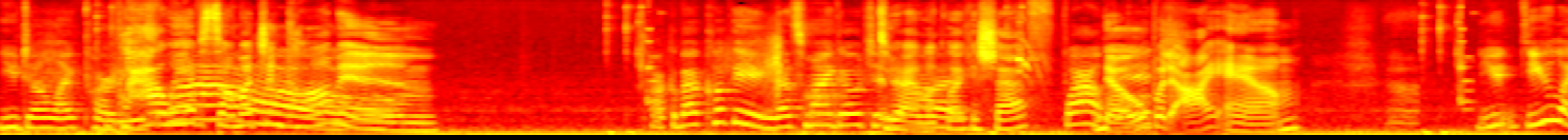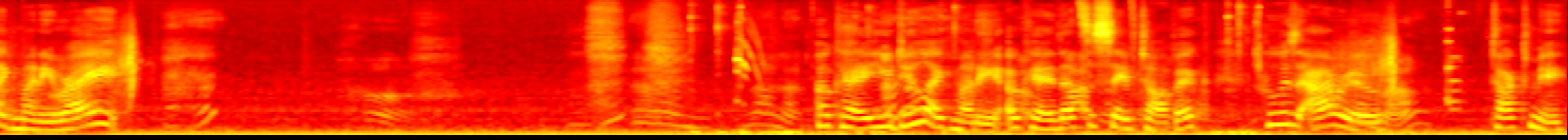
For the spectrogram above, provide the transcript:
You don't like parties. Wow, we have so much in common. Talk about cooking. That's my go-to. Do I look like a chef? Wow, No, bitch. but I am. You do you like money, right? Okay, you do like money. Okay, that's a safe topic. Who is Aru? Talk to me.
